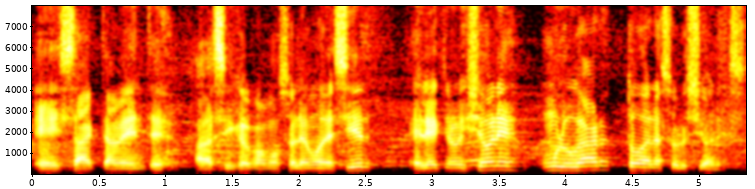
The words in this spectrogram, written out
Exactamente, así que como solemos decir, Electromisiones, un lugar, todas las soluciones.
